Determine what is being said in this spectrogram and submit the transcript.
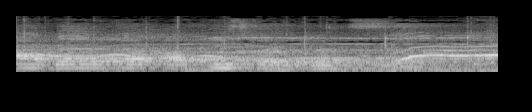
Aberta a pista de dança.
